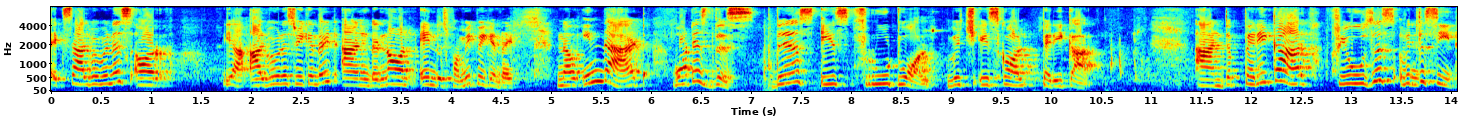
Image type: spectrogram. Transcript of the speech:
exalbuminous or yeah albuminous we can write and non-endospermic we can write. Now in that what is this? This is fruit wall which is called pericarp and the pericarp fuses with the seed.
